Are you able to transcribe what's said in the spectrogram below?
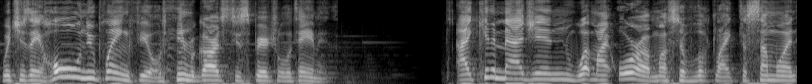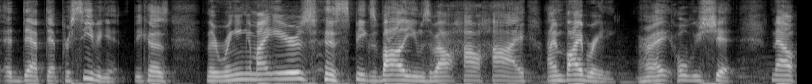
which is a whole new playing field in regards to spiritual attainment. I can imagine what my aura must have looked like to someone adept at perceiving it because the ringing in my ears speaks volumes about how high I'm vibrating. All right, holy shit. Now,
